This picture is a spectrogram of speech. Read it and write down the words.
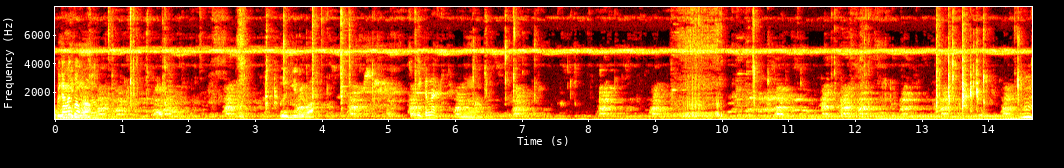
ปืน ยัง กิ ไม่ น ต้อง เนาะปืนกินดีกว่า กินดีก็ได้อืมอืม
